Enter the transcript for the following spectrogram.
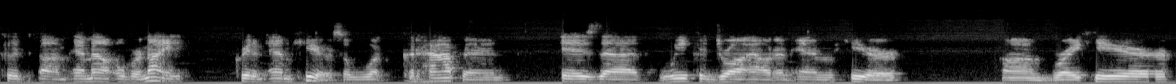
could um, M out overnight, create an M here. So what could happen is that we could draw out an M here, um, right here,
